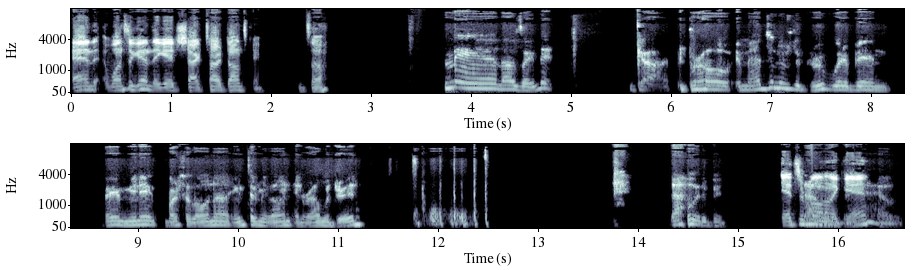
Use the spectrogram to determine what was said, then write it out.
and once again, they get Shakhtar Donetsk. So, Man, I was like, God, bro, imagine if the group would have been Bayern Munich, Barcelona, Inter Milan, and Real Madrid. That would have been Inter Milan again.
